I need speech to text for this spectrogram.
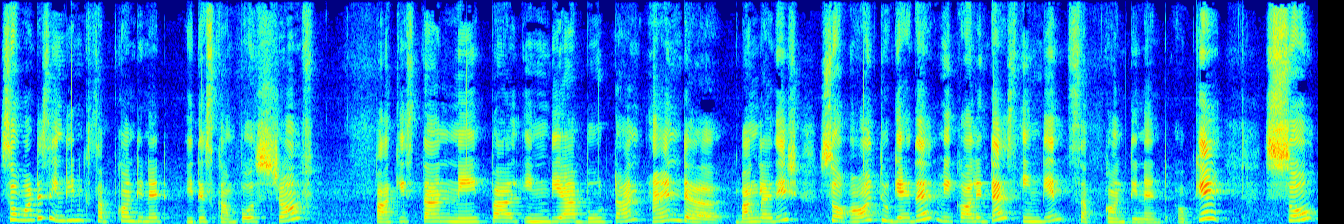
So what is Indian subcontinent? It is composed of Pakistan, Nepal, India, Bhutan and uh, Bangladesh. So all together we call it as Indian subcontinent. Okay. So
